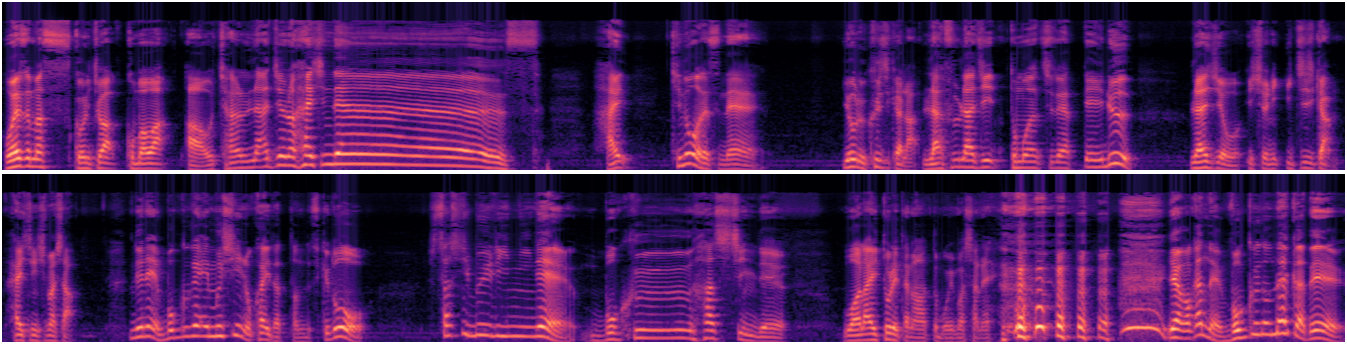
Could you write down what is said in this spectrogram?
おはようございます。こんにちは。こんばんは。あおちゃんラジオの配信でーす。はい。昨日はですね、夜9時からラフラジ友達とやっているラジオを一緒に1時間配信しました。でね、僕が MC の回だったんですけど、久しぶりにね、僕発信で笑い取れたなと思いましたね。いや、わかんない。僕の中で、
